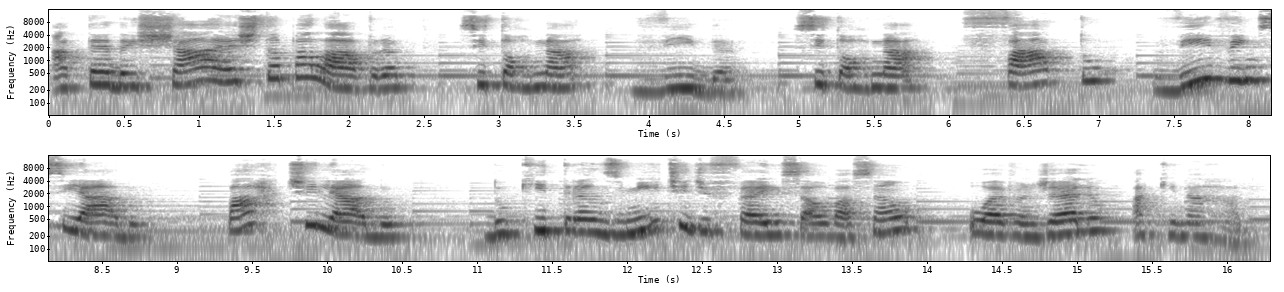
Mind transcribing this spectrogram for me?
até deixar esta palavra se tornar vida, se tornar fato vivenciado, partilhado do que transmite de fé e salvação o Evangelho aqui narrado.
